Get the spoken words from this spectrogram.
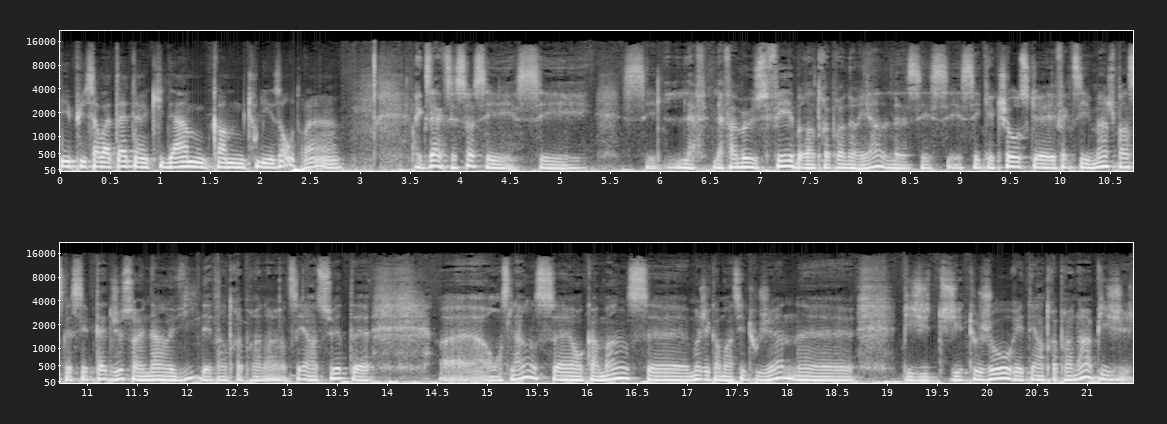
et puis ça va être un kidam comme tous les autres. Hein. Exact, c'est ça. C'est c'est c'est la, fameuse fibre entrepreneuriale. C'est quelque chose que effectivement, je pense que c'est peut-être juste un envie d'être entrepreneur. Tu sais, ensuite, euh, euh, on se lance, euh, on commence. moi, j'ai commencé tout jeune, puis j'ai toujours été entrepreneur. Puis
